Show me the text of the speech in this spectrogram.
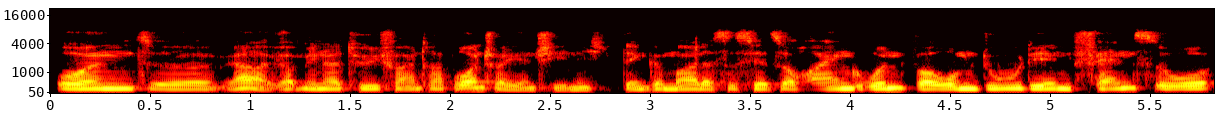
Und äh, ja, ich habe mich natürlich für Eintracht Braunschweig entschieden. Ich denke mal, das ist jetzt auch ein Grund, warum du den Fans so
